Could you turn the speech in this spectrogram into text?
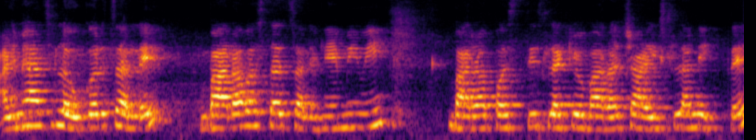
आणि मी आज लवकर चालले. बारा वाजताच चालले. नेहमी मी बारा पस्तीसला किंवा बारा चाळीसला निघते.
